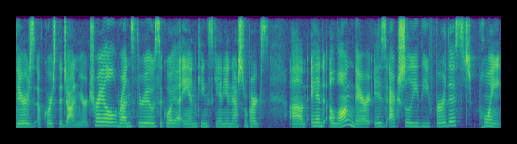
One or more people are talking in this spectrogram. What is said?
There's of course the John Muir Trail runs through Sequoia and Kings Canyon National Parks. Um, and along there is actually the furthest point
